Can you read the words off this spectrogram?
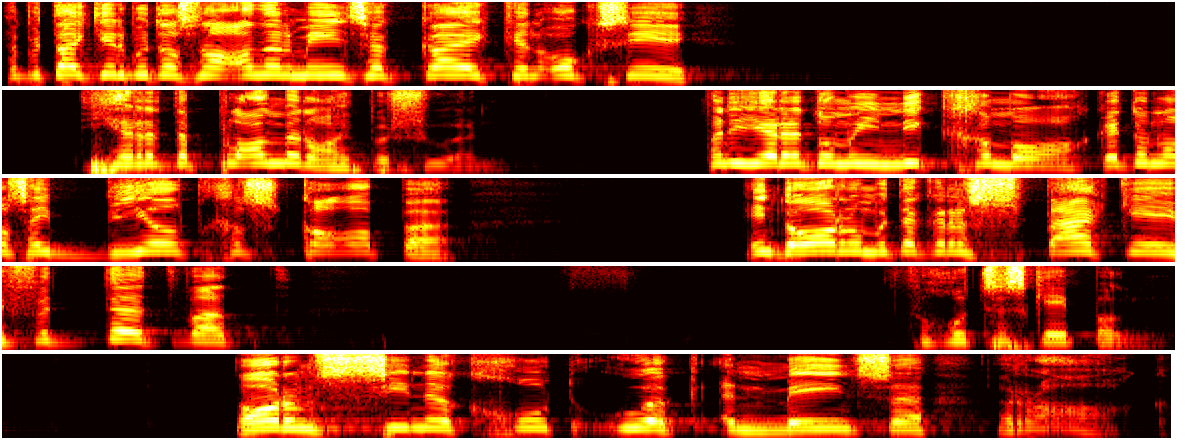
En baie keer moet ons na ander mense kyk en ook sê die Here het 'n plan met daai persoon. Want die Here het hom uniek gemaak. Hy het hom na sy beeld geskape. En daarom moet ek respek hê vir dit wat vir God se skepping. Daarom sien ek God ook in mense raak.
